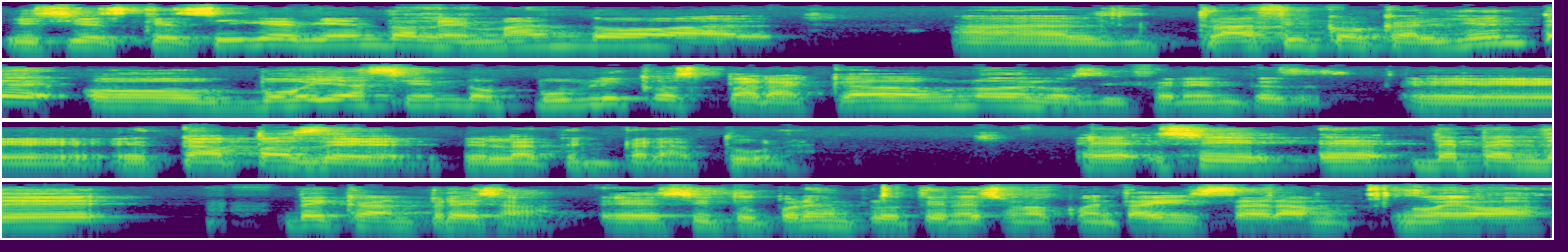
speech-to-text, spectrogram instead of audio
y si es que sigue viendo, le mando al, tráfico caliente o voy haciendo públicos para cada uno de los diferentes eh, etapas de, la temperatura. sí, depende de cada empresa. si tú, por ejemplo, tienes una cuenta de Instagram nueva,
